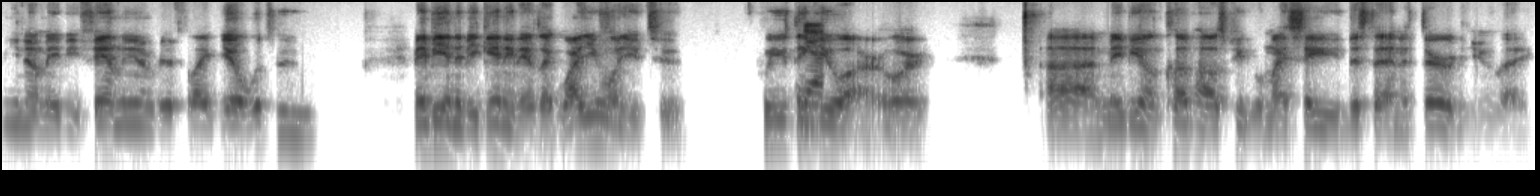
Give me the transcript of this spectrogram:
you know, maybe family members like, yo, what you? Maybe in the beginning they're like, why are you on YouTube? Who you think yeah. you are? Or uh, maybe on Clubhouse people might say you this, that, and the third, and you're like,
